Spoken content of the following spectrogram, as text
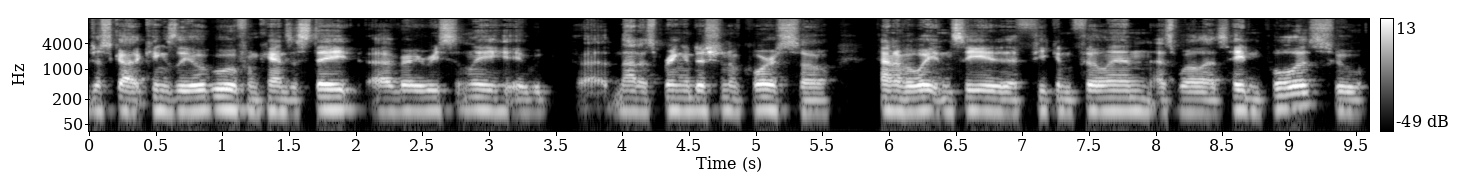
just got Kingsley Ogwu from Kansas State uh, very recently. It would uh, not a spring edition, of course. So kind of a wait and see if he can fill in, as well as Hayden Poulos, who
